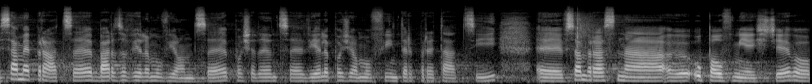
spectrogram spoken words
Same prace, bardzo wiele mówiące, posiadające wiele poziomów interpretacji. E, W sam raz na e, upał w mieście, bo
